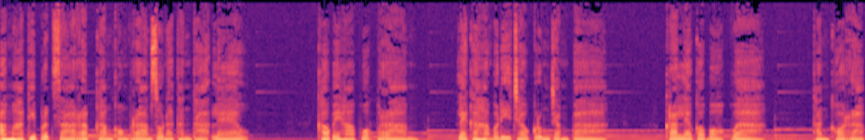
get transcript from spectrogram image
อามาตที่ปรึกษารับคำของพราหมณ์โสนทันทะแล้ว เข้าไปหาพวกพราหมณ์ และขหบดีชาวกรุงจำปา ครั้นแล้วก็บอกว่า ท่านขอรับ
